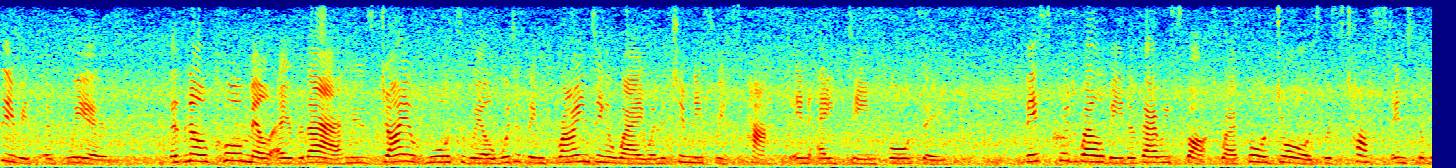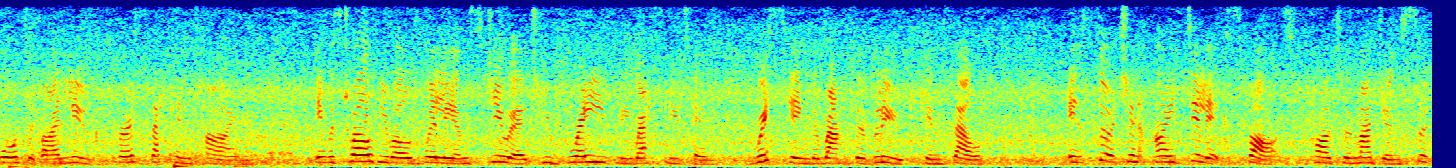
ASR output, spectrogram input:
series of weirs. There's an old corn mill over there whose giant water wheel would have been grinding away when the chimney sweeps passed in 1840. This could well be the very spot where poor George was tossed into the water by Luke for a second time. It was 12 year old William Stewart who bravely rescued him, risking the wrath of Luke himself. It's such an idyllic spot, hard to imagine such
